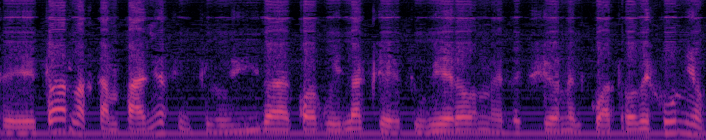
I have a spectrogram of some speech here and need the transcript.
de todas las campañas, incluida Coahuila, que tuvieron elección el 4 de junio.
